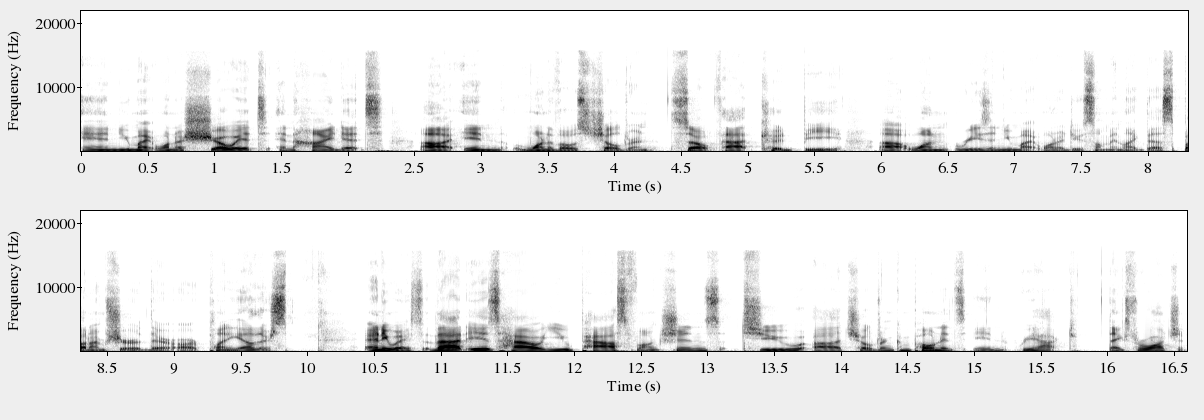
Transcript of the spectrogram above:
and you might want to show it and hide it uh, in one of those children. So that could be uh, one reason you might want to do something like this, but I'm sure there are plenty others. Anyways, that is how you pass functions to uh, children components in React. Thanks for watching.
